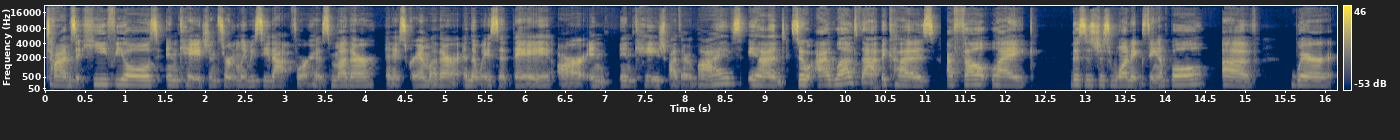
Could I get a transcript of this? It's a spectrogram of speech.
times that he feels encaged and certainly we see that for his mother and his grandmother and the ways that they are in encaged by their lives. And so i loved that because i felt like this is just one example of where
